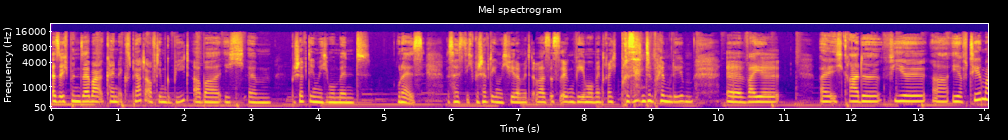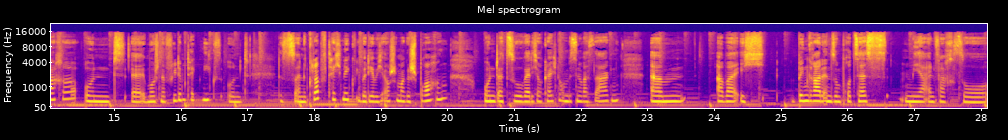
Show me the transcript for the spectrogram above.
also ich bin selber kein Experte auf dem Gebiet, aber ich ähm, beschäftige mich im Moment, oder es, was heißt, ich beschäftige mich viel damit, aber es ist irgendwie im Moment recht präsent in meinem Leben, äh, weil, weil ich gerade viel äh, EFT mache und äh, Emotional Freedom Techniques und das ist eine Klopftechnik, über die habe ich auch schon mal gesprochen und dazu werde ich auch gleich noch ein bisschen was sagen. Ähm, aber ich bin gerade in so einem Prozess, mir einfach so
